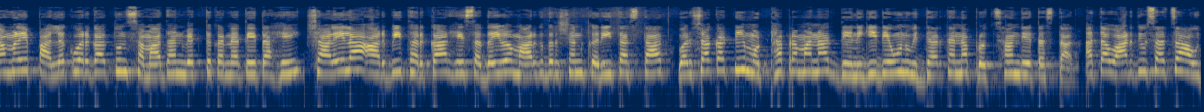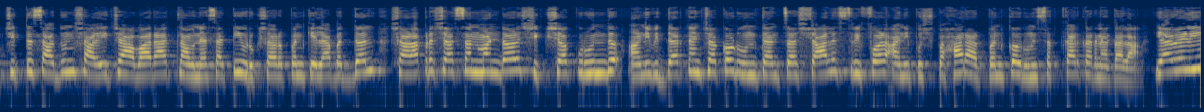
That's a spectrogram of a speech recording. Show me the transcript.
यामुळे पालक वर्गातून समाधान व्यक्त करण्यात येत आहे. शाळेला आरबी थरकार हे सदैव मार्गदर्शन करीत असतात. वर्षाकाठी मोठ्या प्रमाणात देणगी देऊन विद्यार्थ्यांना प्रोत्साहन देत असतात. आता वाढदिवसाचं औचित्य साधून शाळेच्या आवारात लावण्यासाठी वृक्षारोपण केल्याबद्दल शाळा प्रशासन मंडळ शिक्षक वृंद आणि विद्यार्थ्यांच्याकडून त्यांचा शाल श्रीफळ आणि पुष्पहार अर्पण करून सत्कार करण्यात आला. यावेळी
